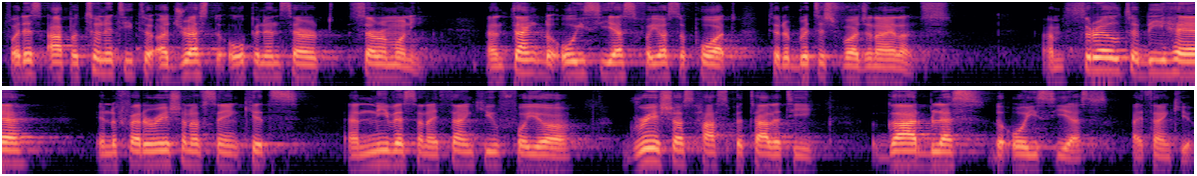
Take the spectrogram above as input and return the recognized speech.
for this opportunity to address the opening ceremony and thank the OECS for your support to the British Virgin Islands. I'm thrilled to be here in the Federation of St. Kitts and Nevis, and I thank you for your gracious hospitality. God bless the OECS. I thank you.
